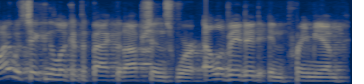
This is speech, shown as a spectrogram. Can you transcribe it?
I was taking a look at the fact that options were elevated in premium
